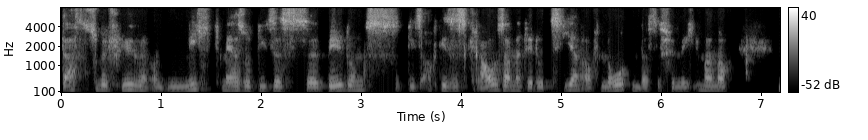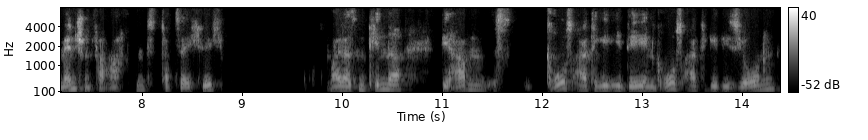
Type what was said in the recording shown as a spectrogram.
das zu beflügeln und nicht mehr so dieses äh, Bildungs, dies, auch dieses grausame Reduzieren auf Noten, das ist für mich immer noch menschenverachtend tatsächlich, weil das sind Kinder, die haben großartige Ideen, großartige Visionen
